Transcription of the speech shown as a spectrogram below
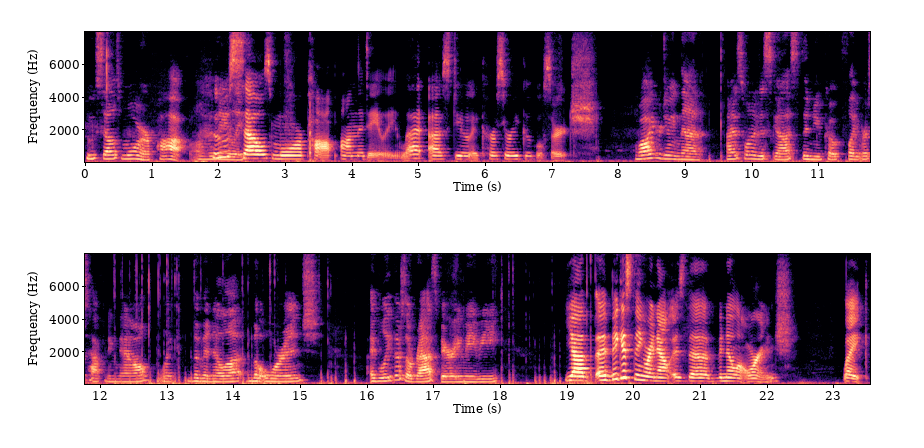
who sells more pop on the who daily? sells more pop on the daily? Let us do a cursory Google search. While you're doing that, I just want to discuss the new Coke flavors happening now, like the vanilla, the orange. I believe there's a raspberry, maybe. Yeah, the biggest thing right now is the vanilla orange. Like,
